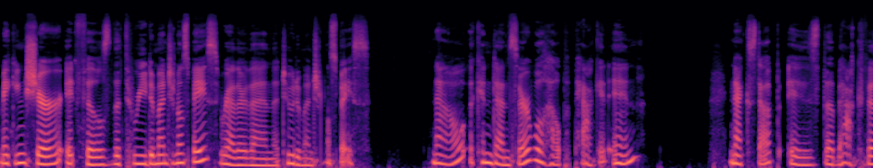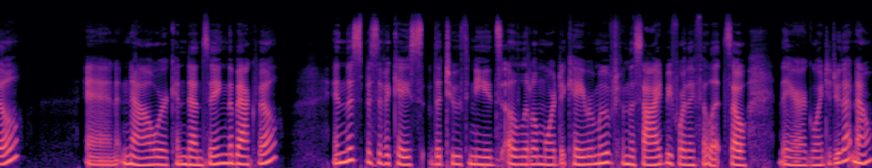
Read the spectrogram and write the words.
making sure it fills the three dimensional space rather than the two dimensional space. Now, a condenser will help pack it in. Next up is the backfill. And now we're condensing the backfill. In this specific case, the tooth needs a little more decay removed from the side before they fill it. So they are going to do that now.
